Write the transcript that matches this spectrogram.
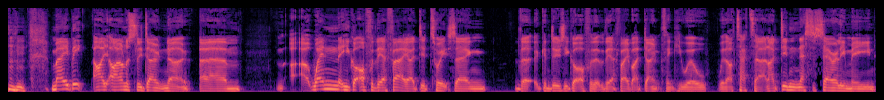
Maybe. I, I, honestly don't know. Um, when he got off with the FA, I did tweet saying that Guendouzi got off with it with the FA, but I don't think he will with Arteta. And I didn't necessarily mean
